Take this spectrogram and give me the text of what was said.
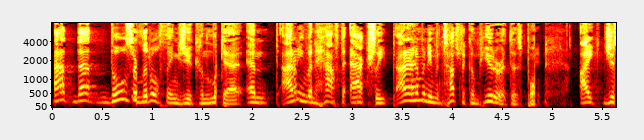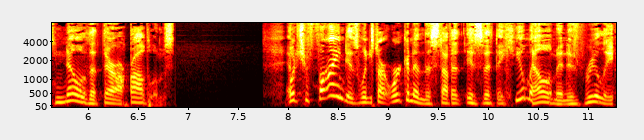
that that those are little things you can look at, and I don't even have to actually. I haven't even touched a computer at this point. I just know that there are problems. And what you find is when you start working in this stuff is that the human element is really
